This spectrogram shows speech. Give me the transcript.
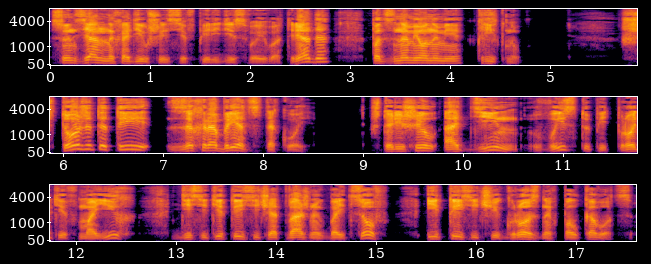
Сунцзян, находившийся впереди своего отряда, под знаменами, крикнул. — Что же это ты за храбрец такой, что решил один выступить против моих десяти тысяч отважных бойцов и тысячи грозных полководцев?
